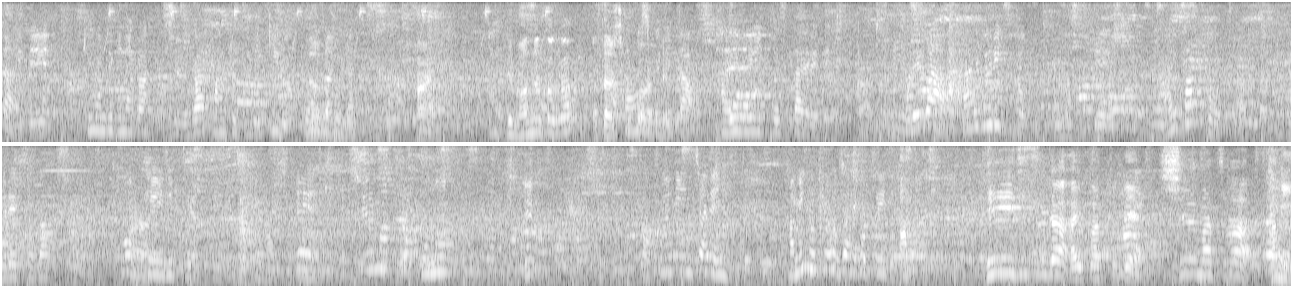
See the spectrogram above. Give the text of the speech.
台で基本的な学習が完結できる講座になっています。はい。で真ん中が新しく出たハイブリッドスタイルです。はい、これはハイブリッドって言いまして iPad を使ったタブレット学習を平日やっていただきまし平日が iPad で、はい、週末は紙。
